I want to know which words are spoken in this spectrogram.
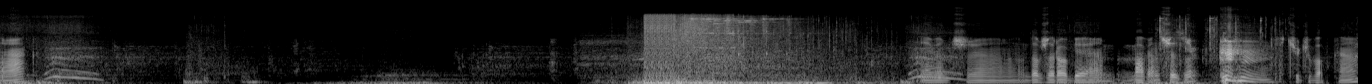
Cwaniak. Nie wiem czy dobrze robię, bawiąc się z nim w ciuciu babkę.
